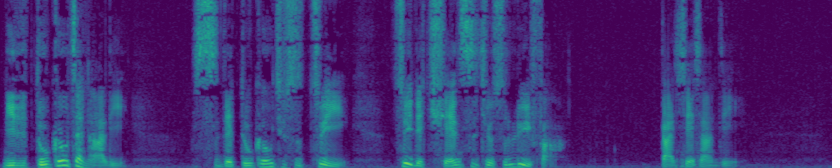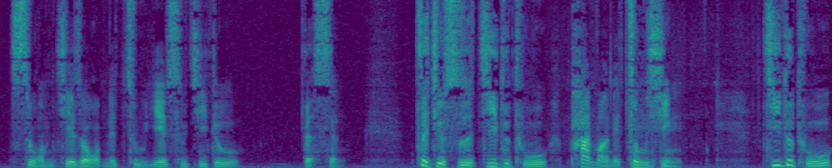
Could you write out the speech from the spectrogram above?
你的毒钩在哪里？”死的毒钩就是罪，罪的诠释就是律法。感谢上帝，使我们接受我们的主耶稣基督的生，这就是基督徒盼望的中心。基督徒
